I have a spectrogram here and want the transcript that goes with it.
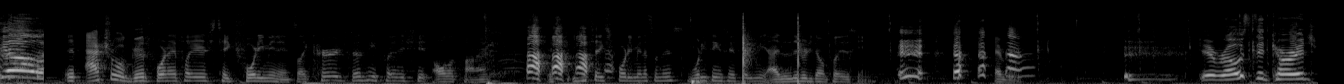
Yo! If actual good Fortnite players take 40 minutes, like Courage, doesn't he play this shit all the time? if he takes 40 minutes on this, what do you think is gonna take me? I literally don't play this game. Ever. Get roasted, courage.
